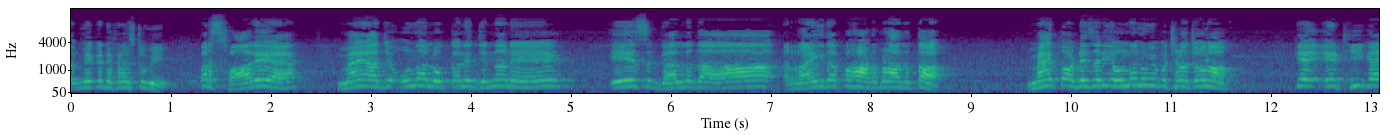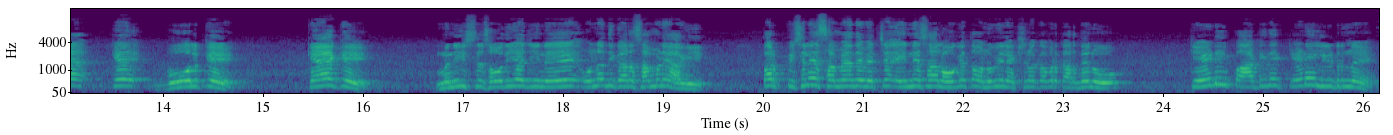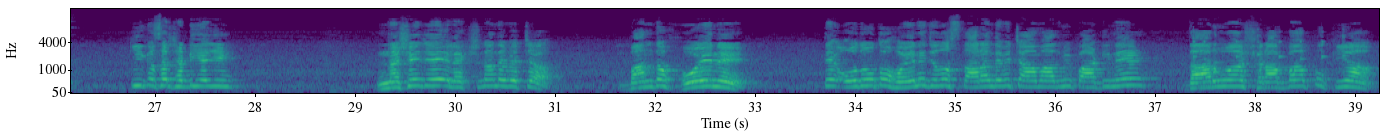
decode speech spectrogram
make a difference to me ਪਰ ਸਵਾਲ ਇਹ ਹੈ, ਮੈਂ ਅੱਜ ਉਹਨਾਂ ਲੋਕਾਂ ਨੇ ਜਿਨ੍ਹਾਂ ਨੇ ਇਸ ਗੱਲ ਦਾ ਰਾਈ ਦਾ ਪਹਾੜ ਬਣਾ ਦਿੱਤਾ, ਮੈਂ ਤੁਹਾਡੇ ਜ਼ਰੀਏ ਉਹਨਾਂ ਨੂੰ ਵੀ ਪੁੱਛਣਾ ਚਾਹੁੰਦਾ। ਕਿ ਇਹ ਠੀਕ ਹੈ ਕਿ ਬੋਲ ਕੇ, ਕਹਿ ਕੇ ਮਨੀਸ਼ ਸਿਸੋਦੀਆ ਜੀ ਨੇ ਉਹਨਾਂ ਦੀ ਗੱਲ ਸਾਹਮਣੇ ਆ ਗਈ। ਪਰ ਪਿਛਲੇ ਸਮਿਆਂ ਦੇ ਵਿੱਚ ਇੰਨੇ ਸਾਲ ਹੋ ਗਏ ਤੁਹਾਨੂੰ ਵੀ ਇਲੈਕਸ਼ਨ ਕਵਰ ਕਰਦੇ ਨੂੰ, ਕਿਹੜੀ ਪਾਰਟੀ ਦੇ ਕਿਹੜੇ ਲੀਡਰ ਨੇ? ਕੀ ਕਸਰ ਛੱਡੀ ਹੈ ਜੀ? ਨਸ਼ੇ ਜੇ ਇਲੈਕਸ਼ਨਾਂ ਦੇ ਵਿੱਚ ਬੰਦ ਹੋਏ ਨੇ, ਤੇ ਉਦੋਂ ਤੋਂ ਹੋਏ ਨੇ ਜਦੋਂ 17 ਦੇ ਵਿੱਚ ਆਮ ਆਦਮੀ ਪਾਰਟੀ ਨੇ ਦਾਰੂਆਂ, ਸ਼ਰਾਬਾਂ, ਭੁੱਕੀਆਂ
